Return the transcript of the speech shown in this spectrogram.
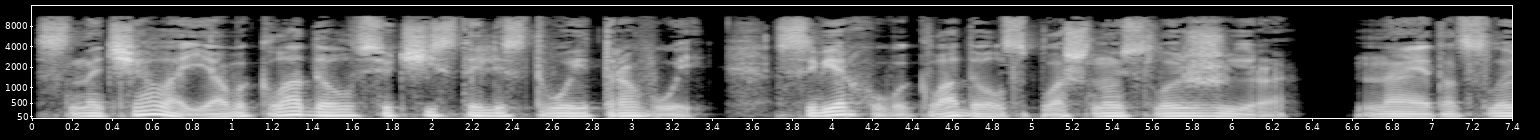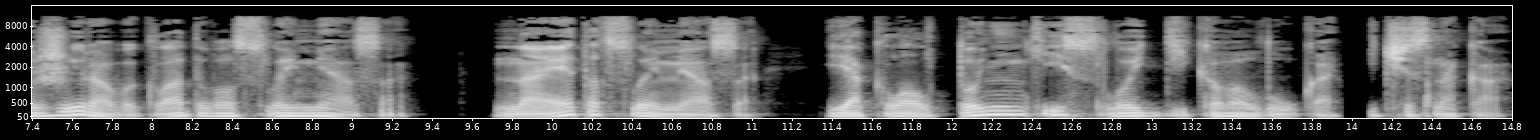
Сначала я выкладывал все чистой листвой и травой, сверху выкладывал сплошной слой жира, на этот слой жира выкладывал слой мяса, на этот слой мяса я клал тоненький слой дикого лука и чеснока.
